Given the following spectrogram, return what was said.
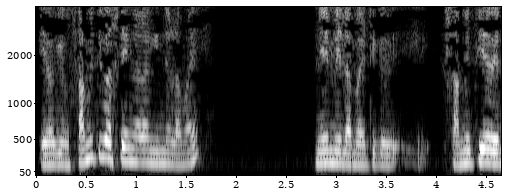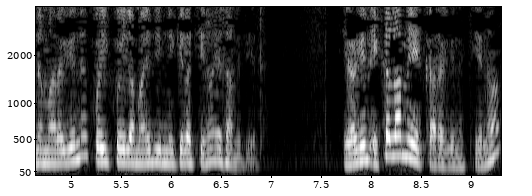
ඒ වගේම සමිති වශයෙන් අරන් ඉන්න ළමයි මේ මේ ළමයි ටික සමිතිය වෙනම අරගෙන කොයි කොයි ළමයිද ඉන්නේ කියලා කියනවා ඒ සමිතියට. ඒ වගේම එක ළමයෙක් අරගෙන කියනවා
